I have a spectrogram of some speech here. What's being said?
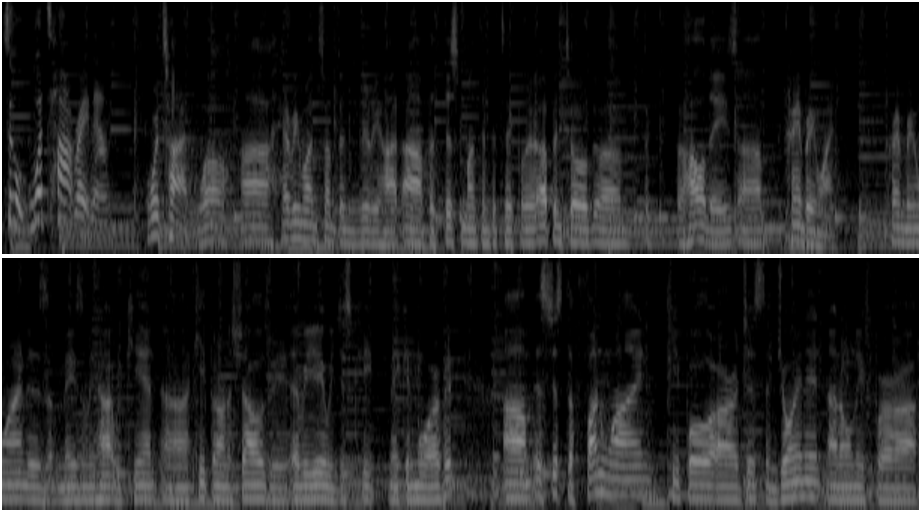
So what's hot right now? What's hot? Well, uh, every month something's really hot, uh, but this month in particular, up until the, the, the holidays, uh, cranberry wine. Cranberry wine is amazingly hot. We can't uh, keep it on the shelves. We, every year we just keep making more of it. Um, it's just a fun wine. People are just enjoying it, not only for uh,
